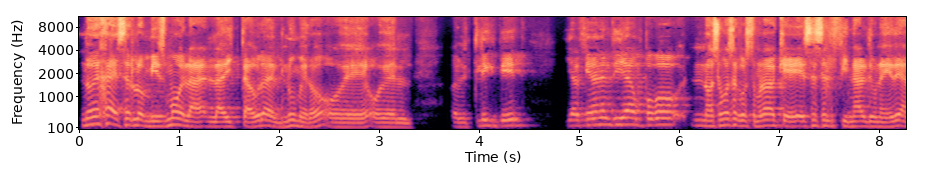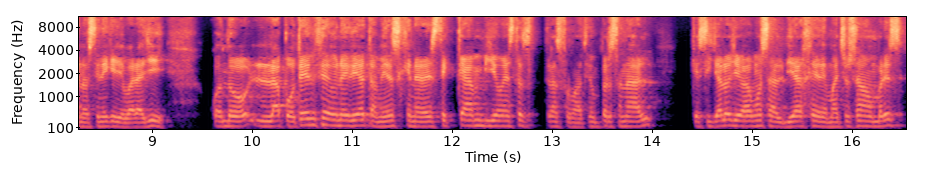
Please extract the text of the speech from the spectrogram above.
no deja de ser lo mismo la, la dictadura del número o, de, o del el clickbait y al final del día un poco nos hemos acostumbrado a que ese es el final de una idea, nos tiene que llevar allí cuando la potencia de una idea también es generar este cambio, esta transformación personal, que si ya lo llevamos al viaje de machos a hombres,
